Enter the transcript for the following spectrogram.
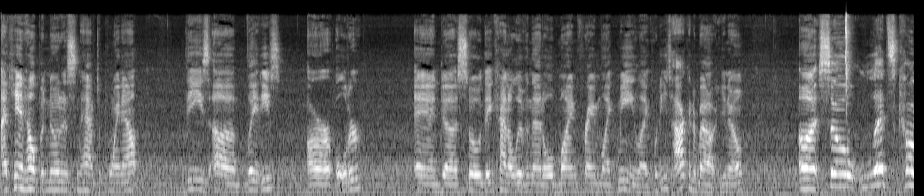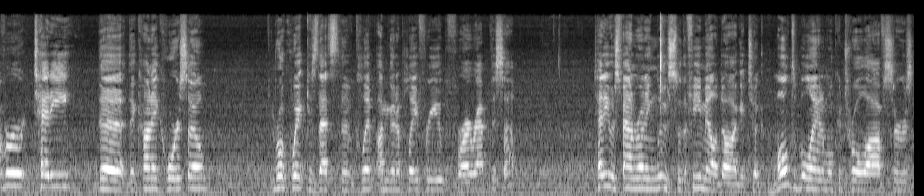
I can't help but notice and have to point out these uh, ladies are older, and uh, so they kind of live in that old mind frame like me. Like, what are you talking about? You know. Uh, so let's cover Teddy, the the Cane Corso, real quick because that's the clip I'm going to play for you before I wrap this up. Teddy was found running loose with a female dog. It took multiple animal control officers,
